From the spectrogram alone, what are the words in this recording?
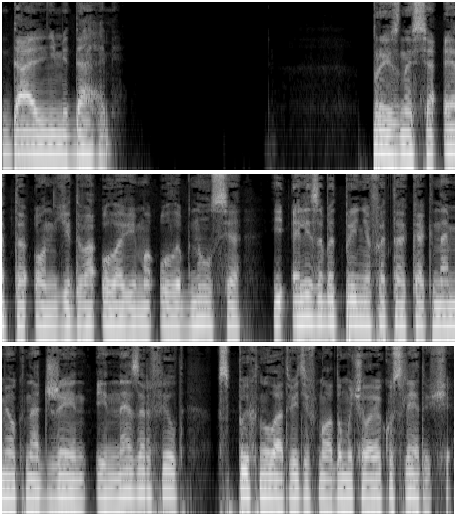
дальними далями. Произнося это, он едва уловимо улыбнулся, и Элизабет, приняв это как намек на Джейн и Незерфилд, вспыхнула, ответив молодому человеку следующее.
